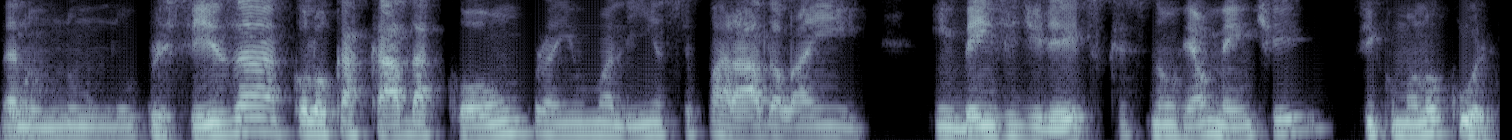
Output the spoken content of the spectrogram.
Né? Não, não, não, precisa colocar cada compra em uma linha separada lá em, em bens e direitos, que senão realmente fica uma loucura.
